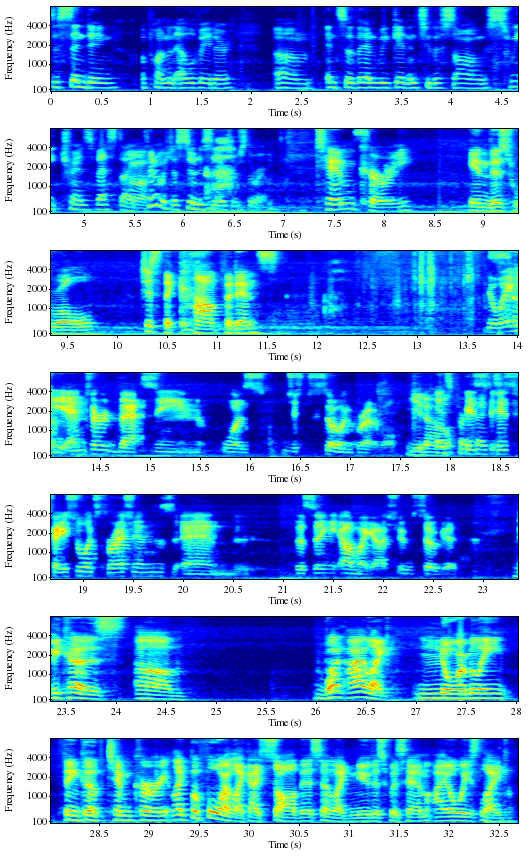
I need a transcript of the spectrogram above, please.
descending upon an elevator. Um, and so then we get into the song Sweet Transvestite Ugh. pretty much as soon as he enters the room. Tim Curry in this role, just the confidence. The way he entered that scene was just so incredible. You know, It's His, his facial expressions and the singing. Oh my gosh, it was so good. because um what I like normally think of Tim Curry like before like I saw this and like knew this was him I always like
